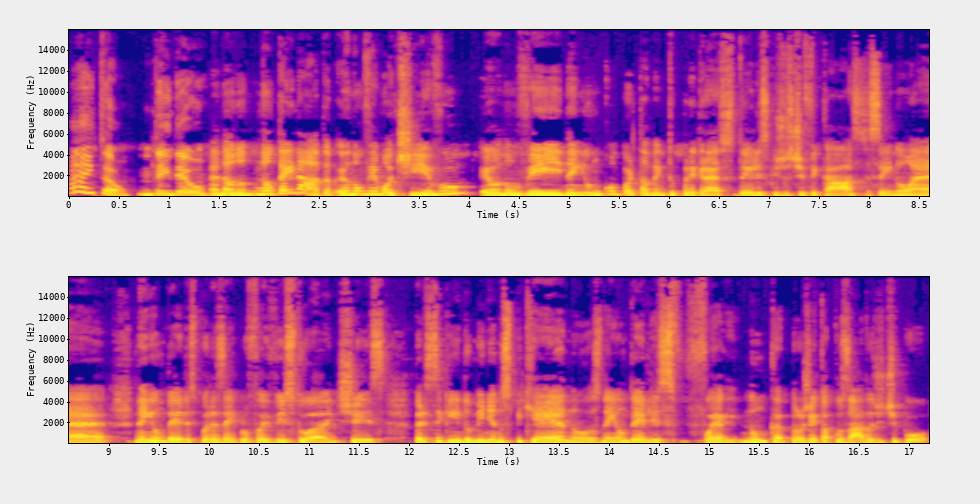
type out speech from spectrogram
É, então, entendeu? É, não, não, não tem nada. Eu não vi motivo, eu não vi nenhum comportamento pregresso deles que justificasse, assim, não é... Nenhum deles, por exemplo, foi visto antes perseguindo meninos pequenos, nenhum deles foi nunca, pelo jeito, acusado de, tipo,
